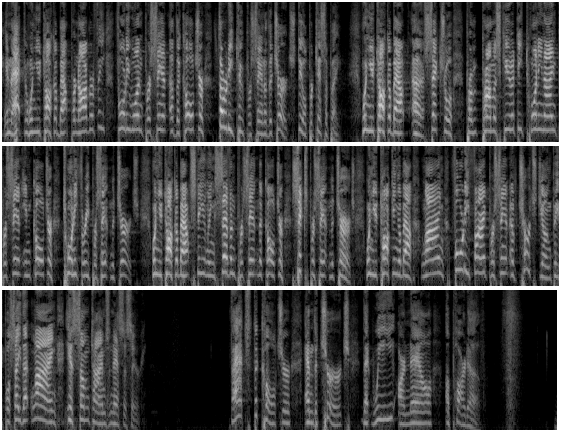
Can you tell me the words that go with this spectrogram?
In that, when you talk about pornography, 41% of the culture, 32% of the church still participate. When you talk about uh, sexual prom- promiscuity, 29% in culture, 23% in the church. When you talk about stealing, 7% in the culture, 6% in the church. When you're talking about lying, 45% of church young people say that lying is sometimes necessary. That's the culture and the church that we are now a part of.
